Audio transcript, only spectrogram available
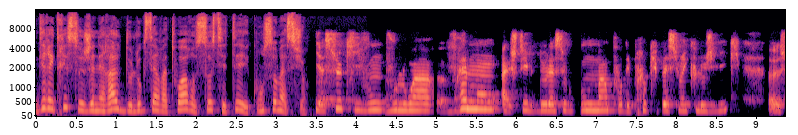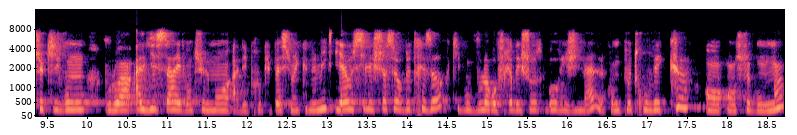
directrice générale de l'Observatoire Société et Consommation. Il y a ceux qui vont vouloir euh, vraiment acheter de la seconde main pour des préoccupations écologiques, euh, ceux qui vont vouloir allier ça éventuellement à des préoccupations économiques. Il y a aussi les chasseurs de trésors qui vont vouloir offrir des choses originales qu'on ne peut trouver que en, en seconde main.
